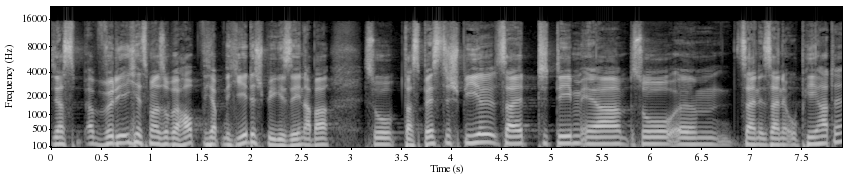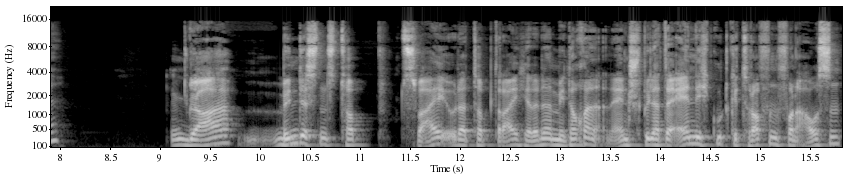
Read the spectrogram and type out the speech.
das würde ich jetzt mal so behaupten, ich habe nicht jedes Spiel gesehen, aber so das beste Spiel, seitdem er so ähm, seine, seine OP hatte? Ja, mindestens Top 2 oder Top 3. Ich erinnere mich noch an ein Spiel, hat er ähnlich gut getroffen von außen.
